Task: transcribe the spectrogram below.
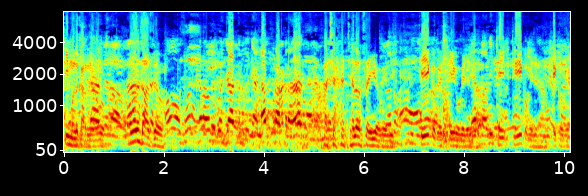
की मुल कर रहे हो? बोल दस दो। अच्छा चलो सही हो गया जी। ठीक हो गया ठीक हो गया जी ठीक ठीक हो गया जनाब, ठीक हो गया।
